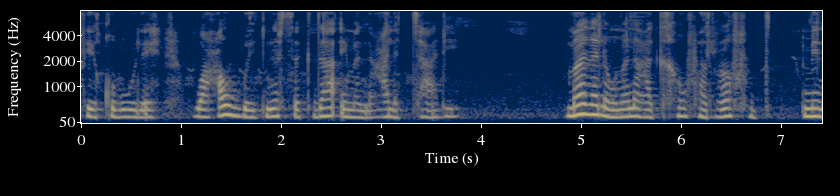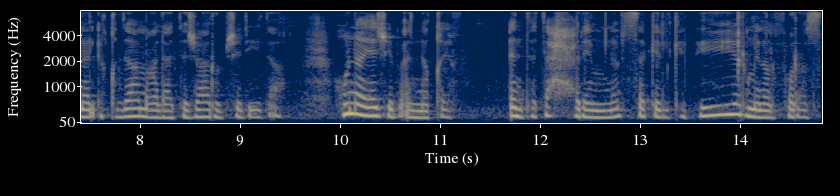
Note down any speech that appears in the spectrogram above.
في قبوله وعود نفسك دائما على التالي. ماذا لو منعك خوف الرفض من الإقدام على تجارب جديدة؟ هنا يجب أن نقف. أنت تحرم نفسك الكثير من الفرص.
